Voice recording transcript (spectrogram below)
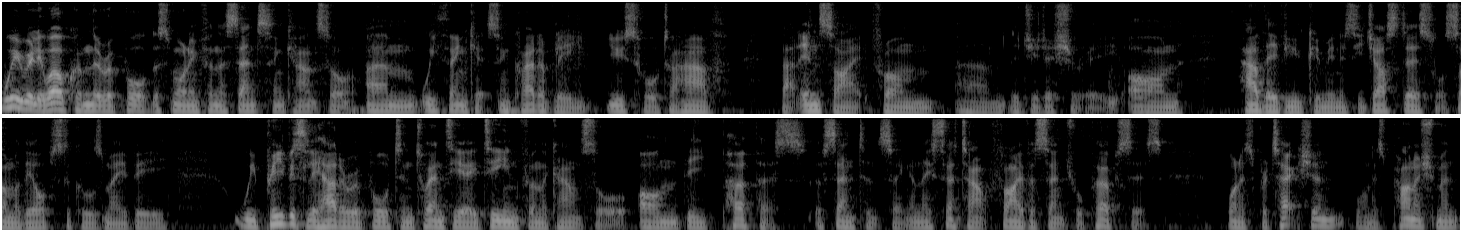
we really welcome the report this morning from the Sentencing Council. Um, we think it's incredibly useful to have that insight from um, the judiciary on how they view community justice, what some of the obstacles may be, We previously had a report in 2018 from the Council on the purpose of sentencing, and they set out five essential purposes. One is protection, one is punishment,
